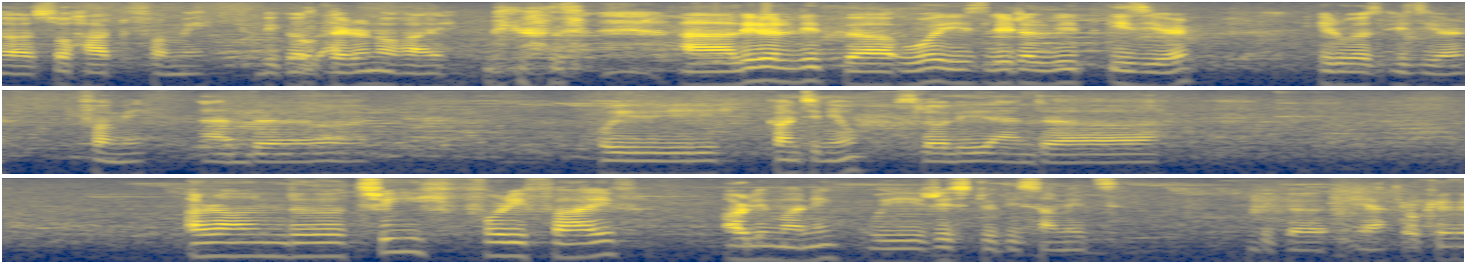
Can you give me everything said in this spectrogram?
uh, so hard for me because i don't know why. Because a little bit the way is little bit easier. It was easier for me. And uh, we continue slowly and uh, around uh, 3.45 early morning we reached to the summit because yeah Okay,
